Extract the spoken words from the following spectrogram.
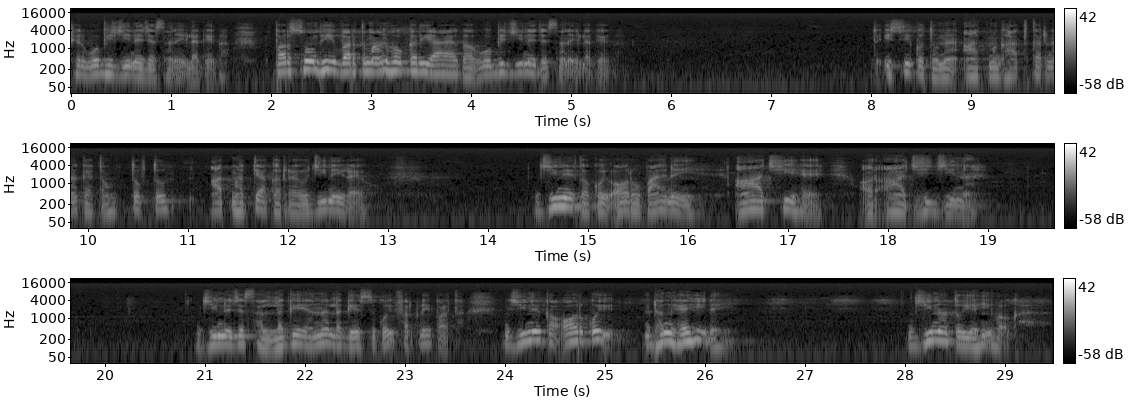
फिर वो भी जीने जैसा नहीं लगेगा। परसों भी वर्तमान होकर ही आएगा, वो भी जीने जैसा नहीं लगेगा। तो इसी को तो मैं आत्मघात करना कहता हूँ। तो, तो आत्महत्या कर रहे हो जी नहीं रहे हो। जीने का कोई और उपाय नहीं आज ही है और आज ही जीना है। जीने जैसा लगे या न लगे इससे कोई फ़र्क नहीं पड़ता। जीने का और कोई ढंग है ही नहीं। जीना तो यही होगा।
